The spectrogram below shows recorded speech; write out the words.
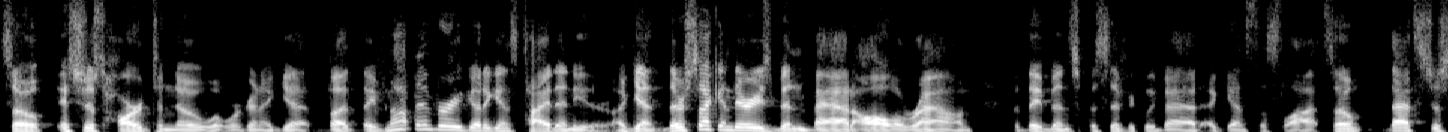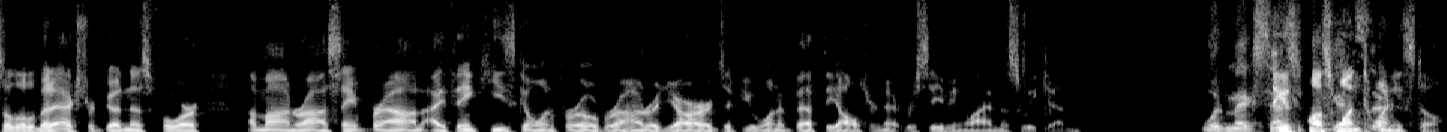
So it's just hard to know what we're gonna get. But they've not been very good against tight end either. Again, their secondary's been bad all around, but they've been specifically bad against the slot. So that's just a little bit of extra goodness for Amon-Ra St. Brown. I think he's going for over 100 yards if you want to bet the alternate receiving line this weekend. Would make sense. He's plus 120 there. still.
